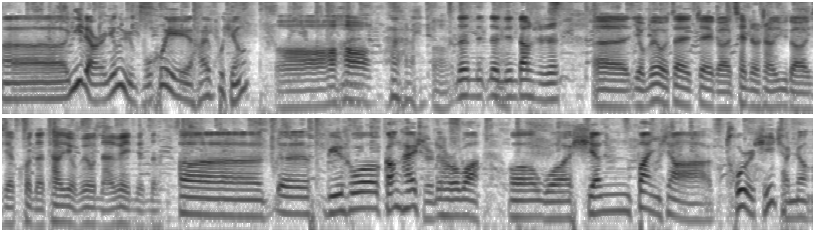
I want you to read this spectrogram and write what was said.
呃，一点英语不会还不行。哦 哦，那那那您当时呃有没有在这个签证上遇到一些困难？他有没有难为您呢？呃呃，比如说刚开始的时候吧，呃，我先办下土耳其签证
